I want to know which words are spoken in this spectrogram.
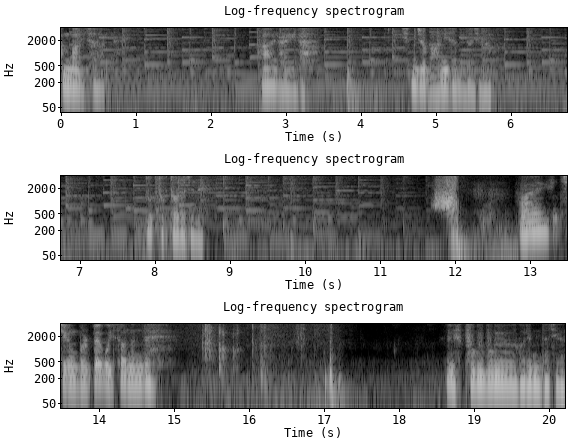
한 방에 찾았네. 아, 다행이다. 심지어 많이 셉니다, 지금. 뚝뚝 떨어지네. 아이, 지금 물 빼고 있었는데. 여기서 부글부글 거립니다, 지금.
